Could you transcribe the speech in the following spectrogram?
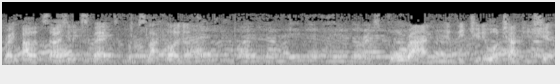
Great balance there, as you'd expect from a slackliner. Moritz Boran in the Junior World Championship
